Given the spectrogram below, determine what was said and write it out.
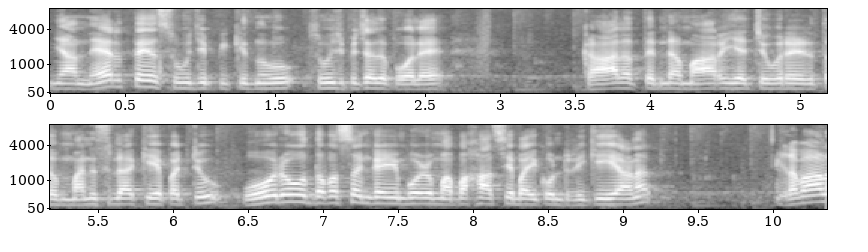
ഞാൻ നേരത്തെ സൂചിപ്പിക്കുന്നു സൂചിപ്പിച്ചതുപോലെ കാലത്തിന്റെ മാറിയ ചുവരെഴുത്തും മനസ്സിലാക്കിയേ പറ്റൂ. ഓരോ ദിവസം കഴിയുമ്പോഴും അപഹാസ്യമായിക്കൊണ്ടിരിക്കുകയാണ്. ഇടവേള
